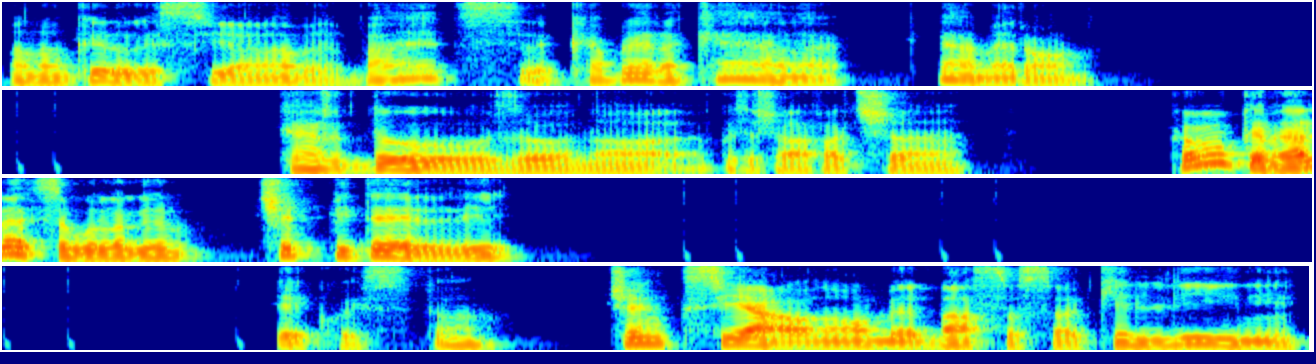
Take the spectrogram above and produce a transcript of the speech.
Ma non credo che sia... Vabbè, Baez, Cabrera, Cala, Cameron. Cardoso, no, questa ce la faccia... Comunque per Alezzo quello che... Ceppitelli... Che è questo? Chen Xiao, no, vabbè, basta, sta... Chiellini,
